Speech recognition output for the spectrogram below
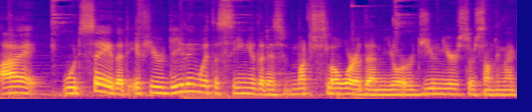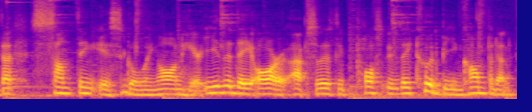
I would say that if you're dealing with a senior that is much slower than your juniors or something like that, something is going on here. Either they are absolutely possible, they could be incompetent,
